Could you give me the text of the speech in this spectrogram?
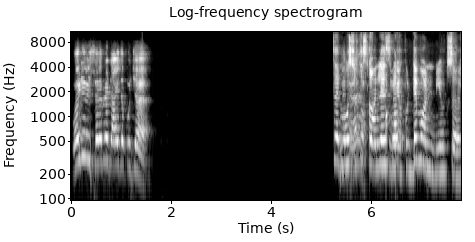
Why do we celebrate Ayudha Puja? Sir, most of the scholars, we have put them on mute, sir.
